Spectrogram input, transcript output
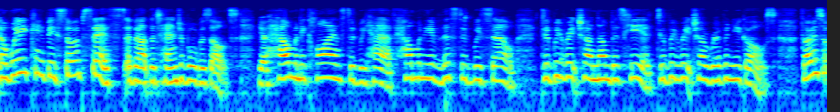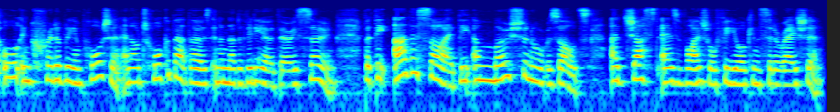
Now, we can be so obsessed about the tangible results. You know, how many clients did we have? How many of this did we sell? Did we reach our numbers here? Did we reach our revenue goals? Those are all incredibly important, and I'll talk about those in another video very soon. But the other side, the emotional results, are just as vital for your consideration.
